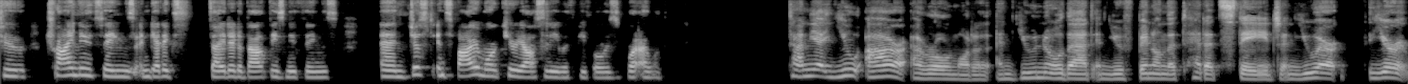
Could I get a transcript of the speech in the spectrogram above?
to try new things and get excited about these new things and just inspire more curiosity with people is what I want. Tanya, you are a role model and you know that and you've been on the TEDx stage and you are you're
